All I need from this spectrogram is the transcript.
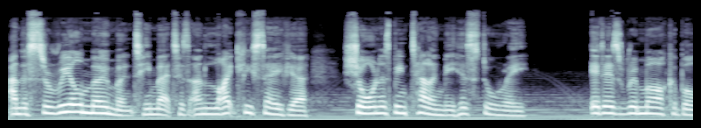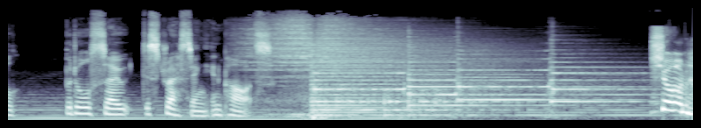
and the surreal moment he met his unlikely saviour, Shaun has been telling me his story. It is remarkable, but also distressing in parts. Shaun,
